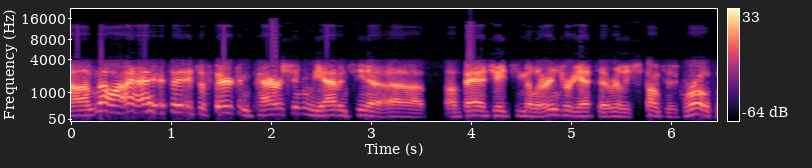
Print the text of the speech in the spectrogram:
um, no, I, I, it's a it's a fair comparison. We haven't seen a, a, a bad JT Miller injury yet to really stunt his growth.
